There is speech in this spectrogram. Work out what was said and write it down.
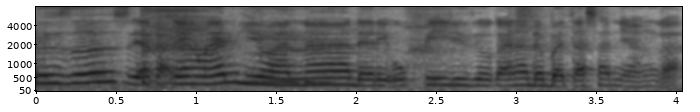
terus, ya, Kak, yang lain gimana dari UPI gitu kan ada batasannya enggak?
